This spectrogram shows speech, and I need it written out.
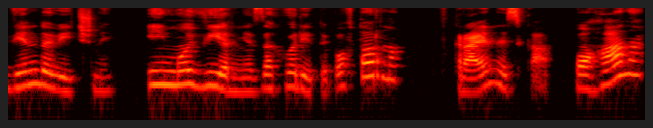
він довічний. І ймовірність захворіти повторно вкрай низька. Погана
